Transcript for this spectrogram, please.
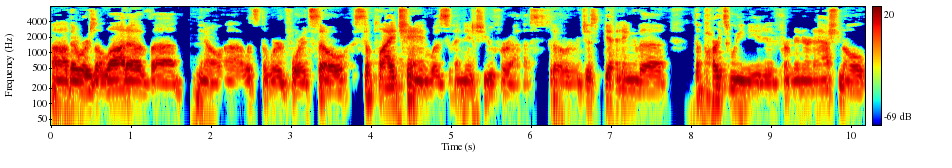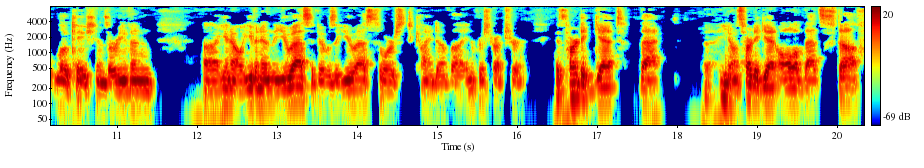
uh, there was a lot of, uh, you know, uh, what's the word for it? So supply chain was an issue for us. So just getting the, the parts we needed from international locations or even, uh, you know, even in the U.S., if it was a U.S. sourced kind of uh, infrastructure, it's hard to get that, you know, it's hard to get all of that stuff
